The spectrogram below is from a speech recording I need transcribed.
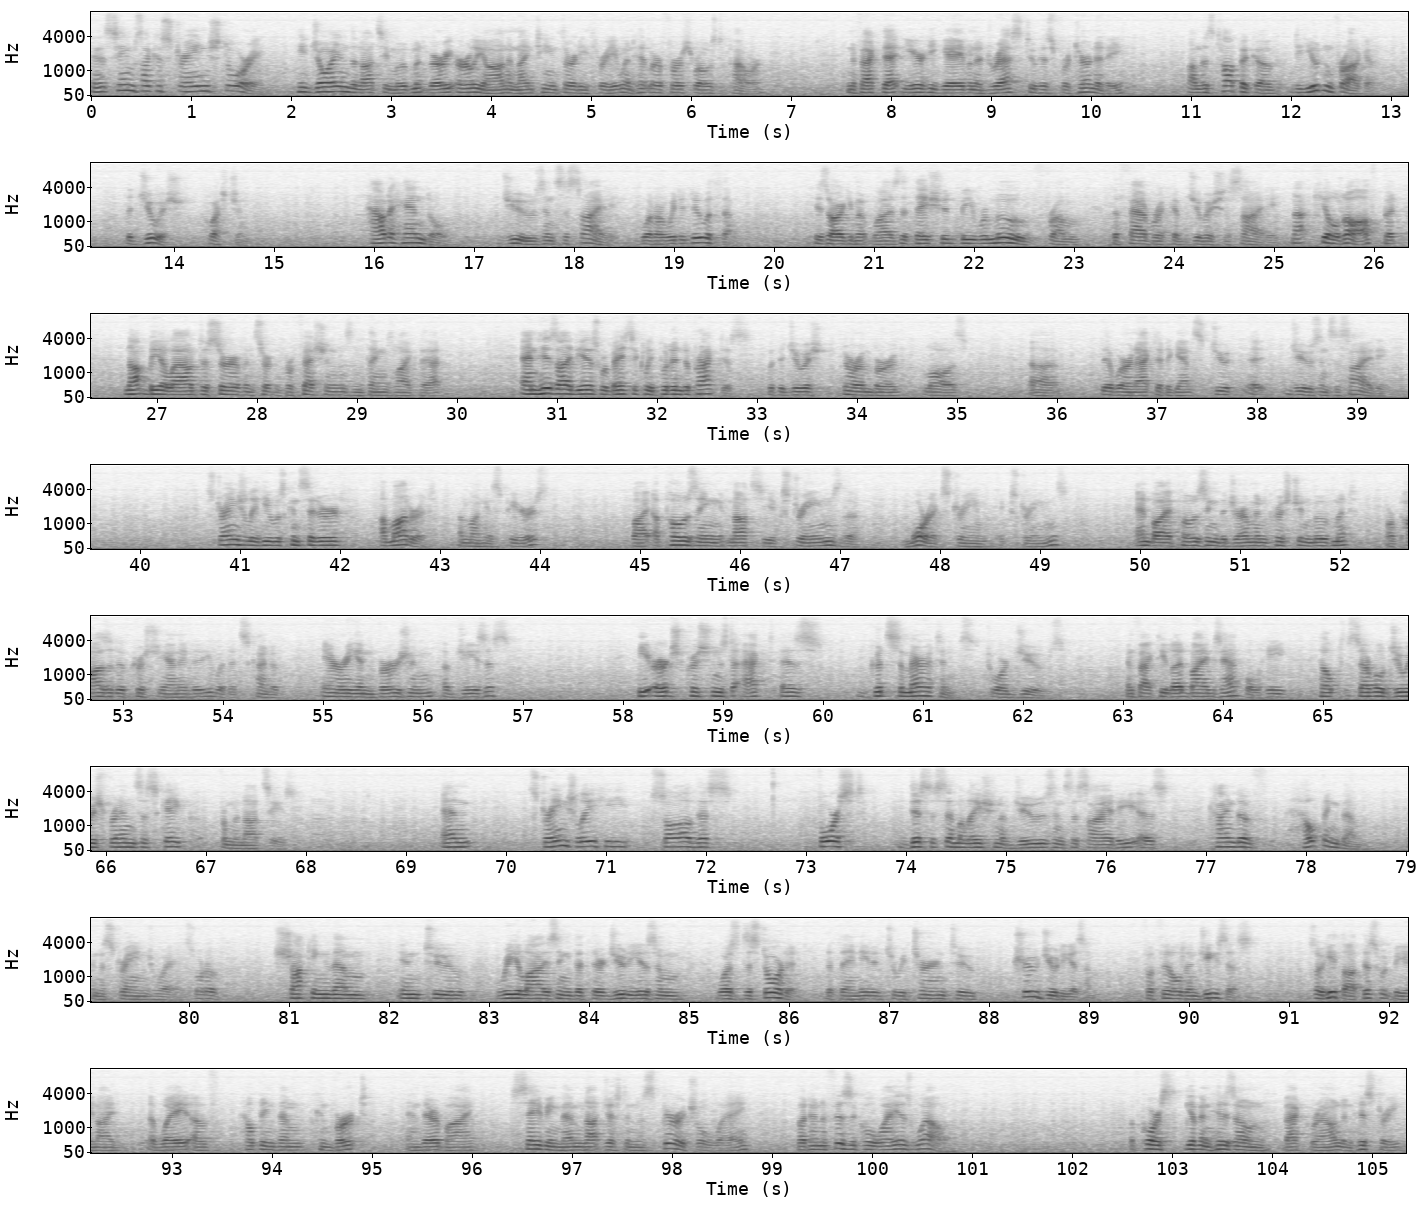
And it seems like a strange story. He joined the Nazi movement very early on in 1933 when Hitler first rose to power. In fact, that year he gave an address to his fraternity on this topic of Die Judenfrage, the Jewish question. How to handle Jews in society. What are we to do with them? His argument was that they should be removed from the fabric of Jewish society. Not killed off, but not be allowed to serve in certain professions and things like that. And his ideas were basically put into practice with the Jewish Nuremberg laws uh, that were enacted against Jew, uh, Jews in society. Strangely, he was considered a moderate among his peers by opposing Nazi extremes, the more extreme extremes, and by opposing the German Christian movement or positive Christianity with its kind of Aryan version of Jesus. He urged Christians to act as good Samaritans toward Jews. In fact, he led by example. He helped several Jewish friends escape from the Nazis. And strangely, he saw this forced disassimilation of Jews in society as kind of helping them in a strange way, sort of shocking them into realizing that their Judaism was distorted, that they needed to return to true Judaism fulfilled in Jesus. So he thought this would be an, a way of helping them convert and thereby saving them not just in a spiritual way, but in a physical way as well. Of course, given his own background and history,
